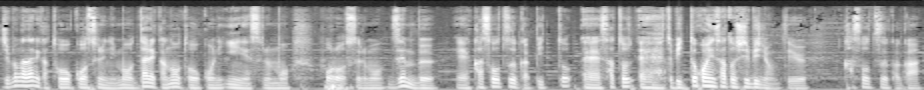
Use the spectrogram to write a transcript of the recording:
自分が何か投稿するにも誰かの投稿にいいねするもフォローするも全部、えー、仮想通貨ビット、えーサトえー、とビットコインサトシビジョンっていう仮想通貨が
